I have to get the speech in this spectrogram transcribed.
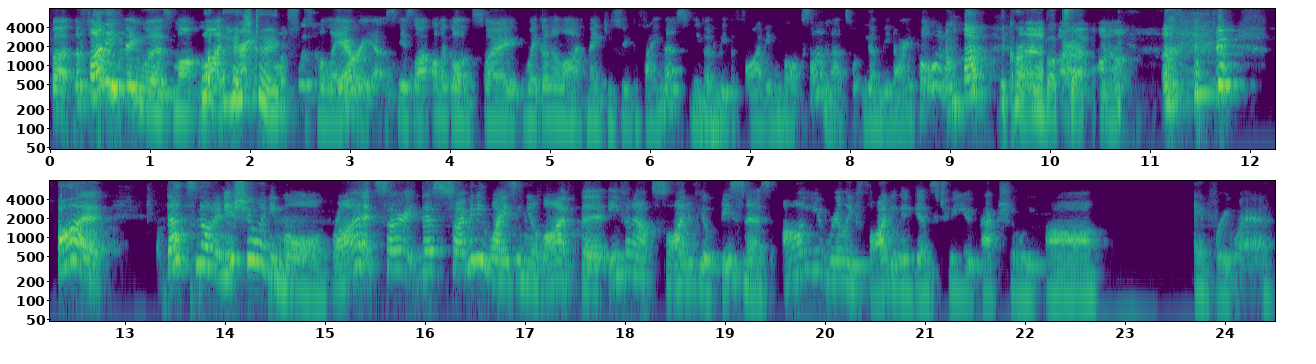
But the funny thing was, my, my was hilarious. He's like, "Oh my god, so we're gonna like make you super famous, and you're gonna be the fighting boxer, and that's what you're gonna be known for." And I'm like, "The crying boxer." Right, why not? but that's not an issue anymore, right? So there's so many ways in your life that even outside of your business, are you really fighting against who you actually are everywhere?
